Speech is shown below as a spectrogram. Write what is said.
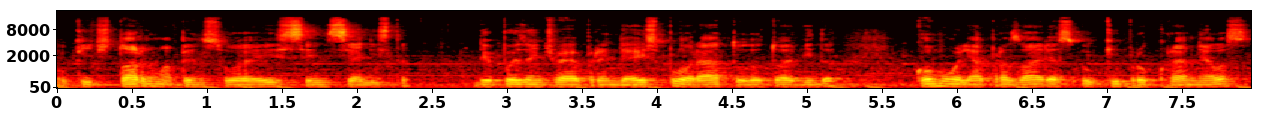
o que te torna uma pessoa essencialista. Depois a gente vai aprender a explorar toda a tua vida, como olhar para as áreas, o que procurar nelas.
